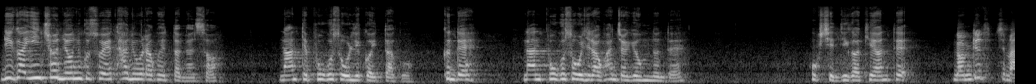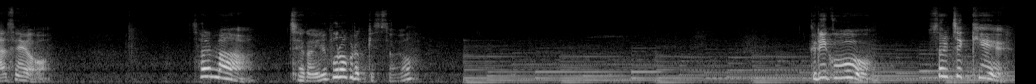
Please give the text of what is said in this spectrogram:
네가 인천 연구소에 다녀오라고 했다면서 나한테 보고서 올릴 거 있다고. 근데 난 보고서 올리라고 한 적이 없는데. 혹시 네가 걔한테 넘겨짚지 마세요. 설마 제가 일부러 그랬겠어요? 그리고 솔직히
